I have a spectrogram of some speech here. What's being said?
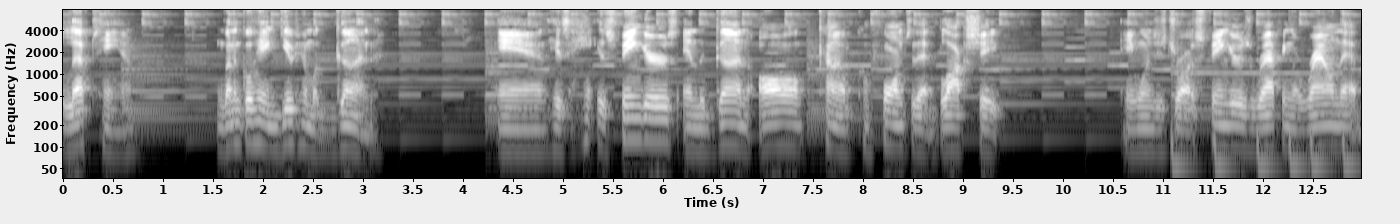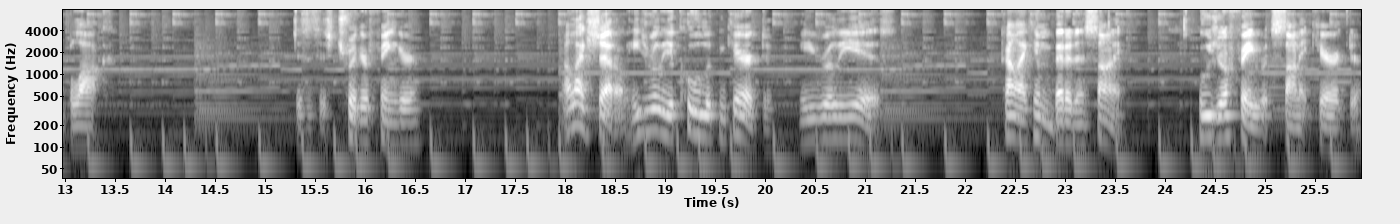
left hand. I'm to go ahead and give him a gun. And his, his fingers and the gun all kind of conform to that block shape. And you want to just draw his fingers wrapping around that block. This is his trigger finger. I like Shadow. He's really a cool looking character. He really is. Kind of like him better than Sonic. Who's your favorite Sonic character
